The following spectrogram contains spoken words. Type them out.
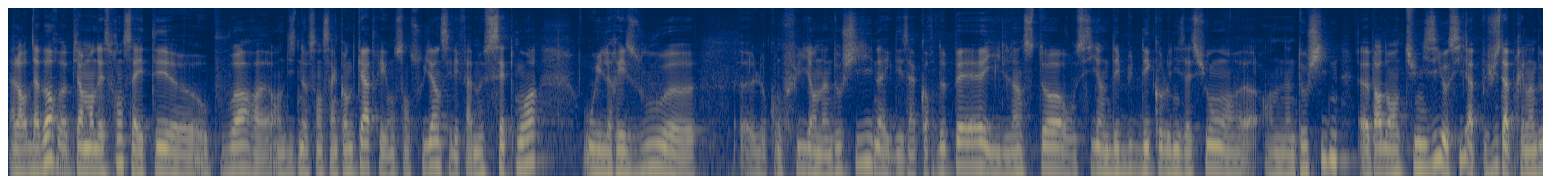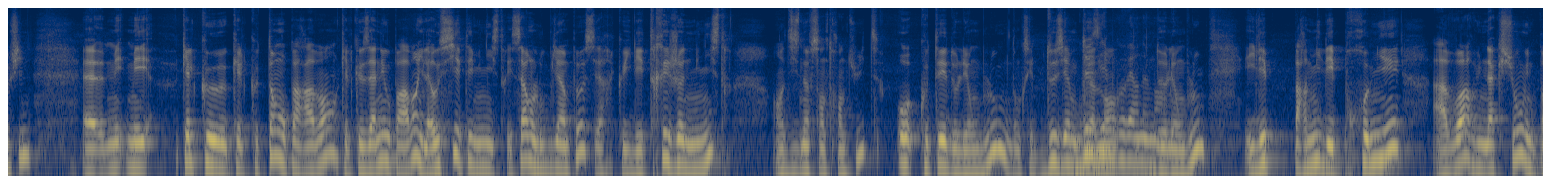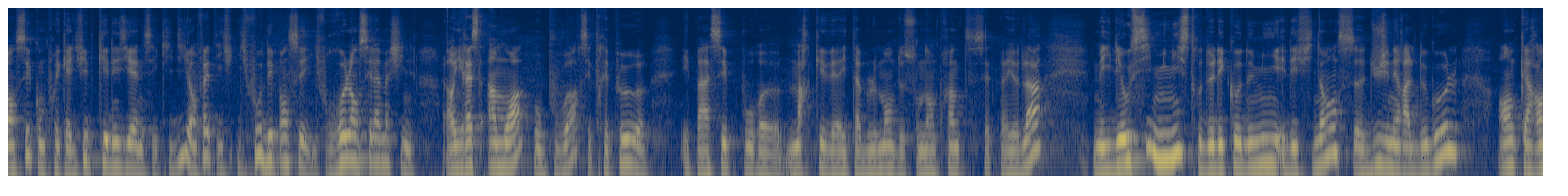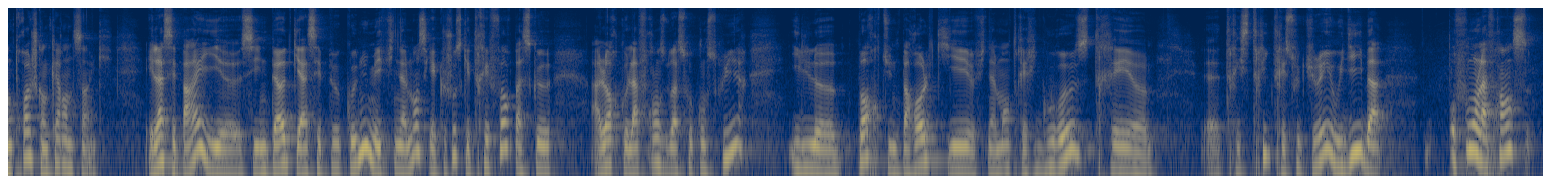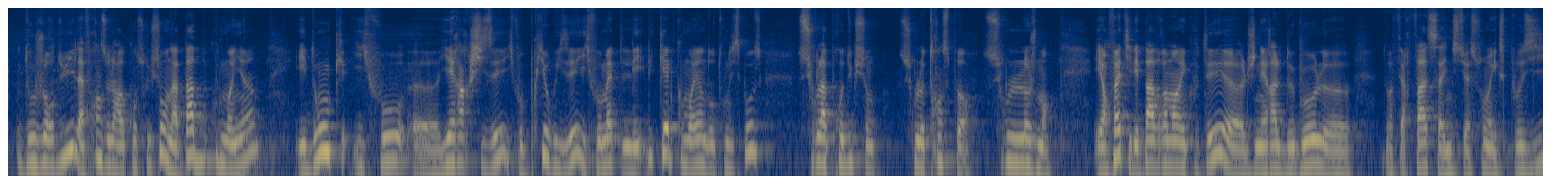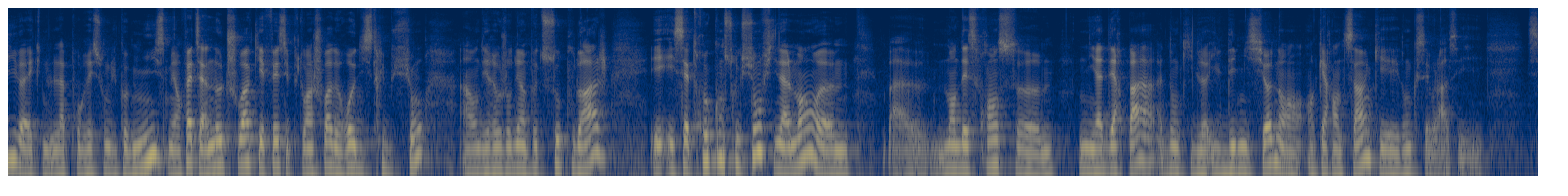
Alors d'abord, euh, Pierre Mendès France a été euh, au pouvoir euh, en 1954 et on s'en souvient, c'est les fameux sept mois où il résout le conflit en Indochine avec des accords de paix. Il instaure aussi un début de décolonisation en Indochine, pardon, en Tunisie aussi, juste après l'Indochine. mais, quelques, quelques temps auparavant, quelques années auparavant, il a aussi été ministre. Et ça, on l'oublie un peu, c'est-à-dire qu'il est très jeune ministre en 1938 aux côtés de Léon Blum, donc c'est le deuxième, gouvernement, de Léon Blum. Et il est parmi les premiers à avoir une action, une pensée qu'on pourrait qualifier de keynésienne. C'est qui dit en fait il faut dépenser, il faut relancer la machine. Alors il reste un mois au pouvoir, c'est très peu euh, et pas assez pour euh, marquer véritablement de son empreinte cette période-là. Mais il est aussi ministre de l'économie et des finances euh, du général de Gaulle en 43 jusqu'en 45. Et là, c'est pareil, euh, c'est une période qui est assez peu connue, mais finalement, c'est quelque chose qui est très fort parce que, alors que la France doit se reconstruire, il euh, porte une parole qui est euh, finalement très rigoureuse, très, très stricte, très structurée, où il dit bah, au fond, la France d'aujourd'hui, la France de la reconstruction, on n'a pas beaucoup de moyens, et donc il faut hiérarchiser, il faut prioriser, il faut mettre les quelques moyens dont on dispose sur la production, sur le transport, sur le logement. Et en fait, il n'est pas vraiment écouté. Le général de Gaulle doit faire face à une situation explosive avec la progression du communisme. Et en fait, c'est un autre choix qui est fait, c'est plutôt un choix de redistribution, hein, on dirait aujourd'hui un peu de saupoudrage. Et, cette reconstruction, finalement, euh, bah, Mendès France n'y adhère pas, donc il, démissionne en 1945. Et donc, c'est voilà,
